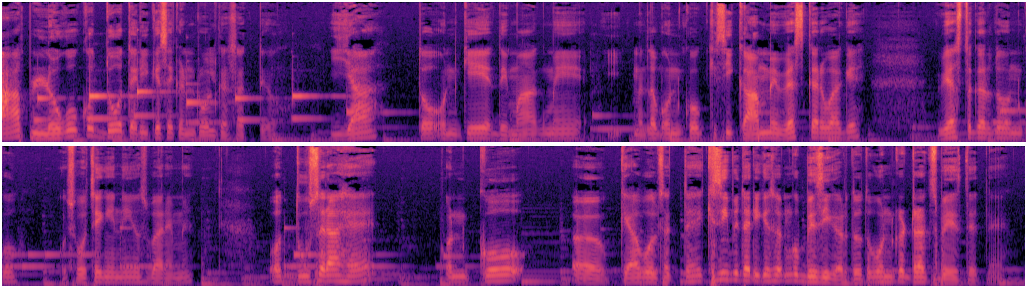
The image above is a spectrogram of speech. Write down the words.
आप लोगों को दो तरीके से कंट्रोल कर सकते हो। या तो उनके दिमाग में मतलब उनको किसी काम में व्यस्त करवा के व्यस्त कर दो उनको सोचेंगे नहीं उस बारे में। और दूसरा है उनको आ, क्या बोल सकते हैं किसी भी तरीके से उनको बिज़ी कर दो तो वो उनको ड्रग्स भेज देते हैं।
